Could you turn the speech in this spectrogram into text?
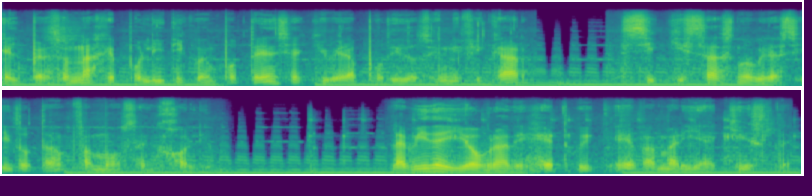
el personaje político en potencia que hubiera podido significar si quizás no hubiera sido tan famosa en Hollywood. La vida y obra de Hedwig Eva Maria Kisler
